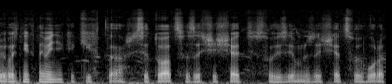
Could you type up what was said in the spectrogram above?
э, при возникновении каких-то ситуаций защищать свою землю, защищать свой город.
